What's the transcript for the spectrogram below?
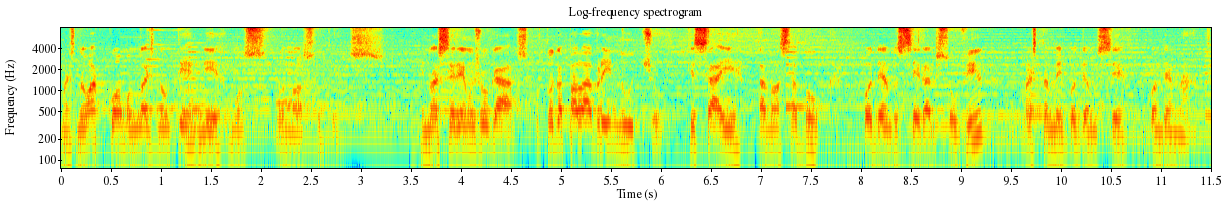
mas não há como nós não temermos o nosso Deus. E nós seremos julgados por toda palavra inútil que sair da nossa boca, podendo ser absolvido mas também podemos ser condenados.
